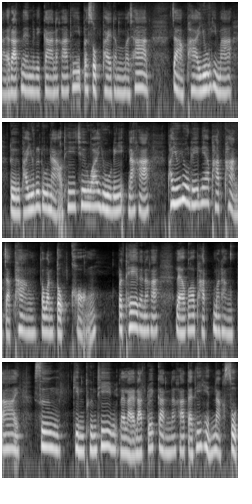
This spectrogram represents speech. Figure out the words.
ลาย ๆ รัฐในอเมริกานะคะ ที่ประสบภัยธรรมชาติ จากพายุหิมะ หรือพายุฤดูหนาวที่ชื่อว่ายูรินะคะพายุยูริเนี่ยพัดผ่านจากทางตะวันตกของ ประเทศนะคะ แล้วก็พัดมาทางใต้ ซึ่งกินพื้นที่หลาย ๆ รัฐด้วยกันนะคะ แต่ที่เห็นหนักสุด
